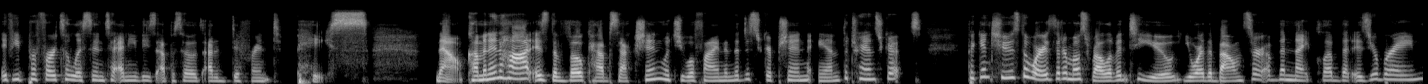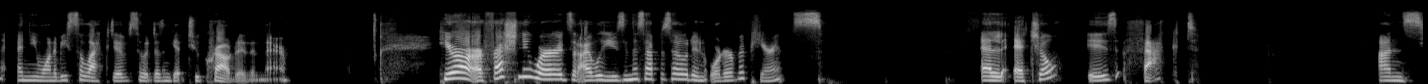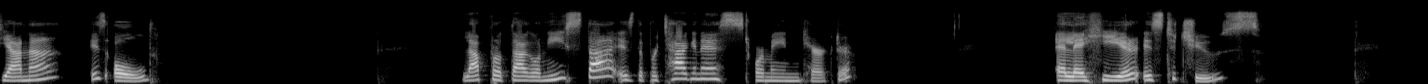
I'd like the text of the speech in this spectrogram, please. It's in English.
if you'd prefer to listen to any of these episodes at a different pace. Now, coming in hot is the vocab section, which you will find in the description and the transcript. Pick and choose the words that are most relevant to you. You are the bouncer of the nightclub that is your brain, and you want to be selective so it doesn't get too crowded in there. Here are our fresh new words that I will use in this episode in order of appearance. El hecho is fact. Anciana is old. La protagonista is the protagonist or main character. Elegir is to choose.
